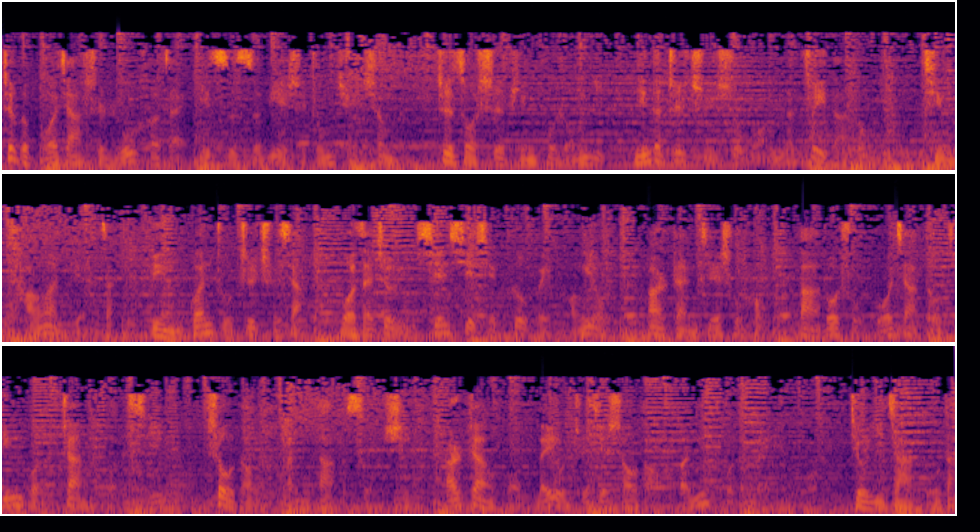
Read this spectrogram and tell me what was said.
这个国家是如何在一次次劣势中取胜的。制作视频不容易，您的支持是我们的最大动力，请长按点赞并关注支持下。我在这里先谢谢各位朋友。二战结束后，大多数国家都经过了战火的洗礼，受到了很大的损失，而战火没有直接烧到本土的美国。就一家独大，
